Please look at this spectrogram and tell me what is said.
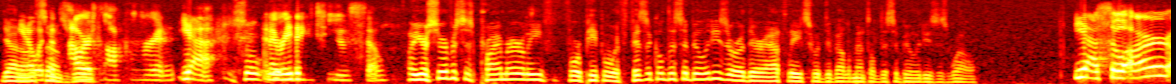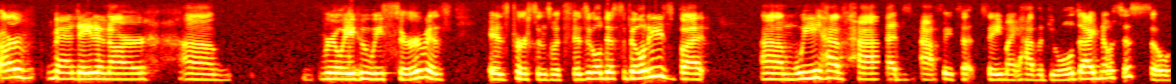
Yeah, you no, know, with the power right. soccer and yeah, so and everything too. So, are your services primarily for people with physical disabilities, or are there athletes with developmental disabilities as well? Yeah, so our our mandate and our um, really who we serve is is persons with physical disabilities, but um, we have had athletes that say might have a dual diagnosis, so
